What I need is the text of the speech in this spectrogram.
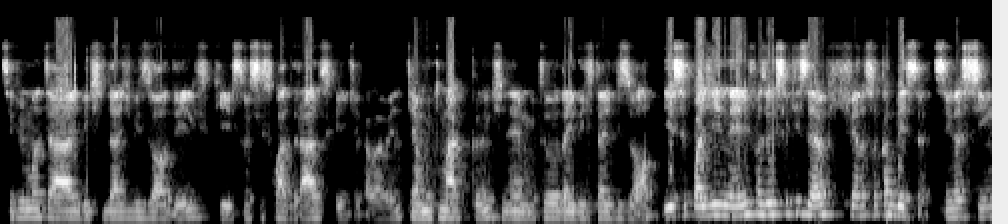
sempre manter a identidade visual deles, que são esses quadrados que a gente acaba vendo, que é muito marcante, né? Muito da identidade visual. E você pode nele fazer o que você quiser, o que tiver na sua cabeça. Sendo assim,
